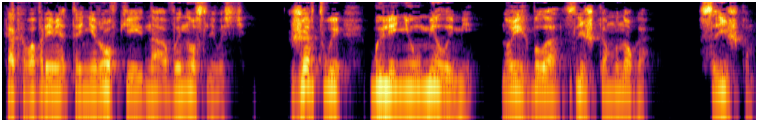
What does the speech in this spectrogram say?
как во время тренировки на выносливость. Жертвы были неумелыми, но их было слишком много. Слишком.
